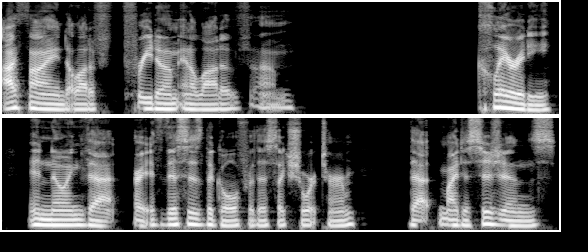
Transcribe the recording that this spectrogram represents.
I find a lot of freedom and a lot of um, clarity in knowing that, all right, if this is the goal for this like short term, that my decisions,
